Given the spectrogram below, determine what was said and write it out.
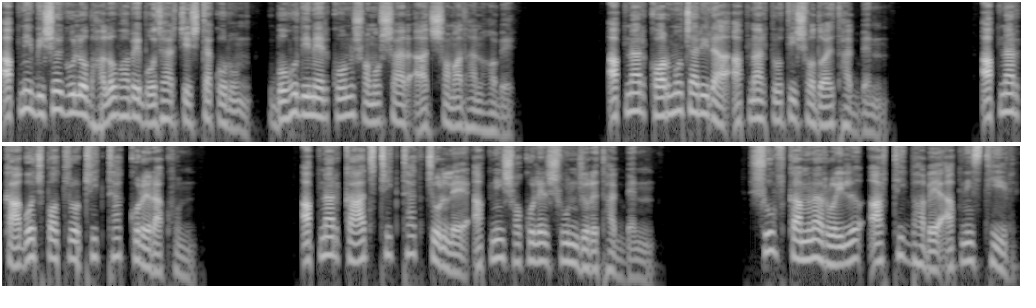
আপনি বিষয়গুলো ভালোভাবে বোঝার চেষ্টা করুন, বহুদিনের কোন সমস্যার আজ সমাধান হবে। আপনার কর্মচারীরা আপনার প্রতি সদয় থাকবেন। আপনার কাগজপত্র ঠিকঠাক করে রাখুন। আপনার কাজ ঠিকঠাক চললে আপনি সকলের সুনজোরে থাকবেন। শুভ কামনা রইল, আর্থিকভাবে আপনি স্থির।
